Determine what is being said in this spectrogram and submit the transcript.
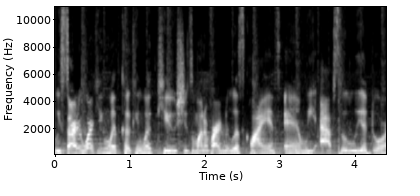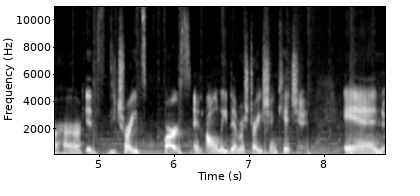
We started working with Cooking with Q. She's one of our newest clients and we absolutely adore her. It's Detroit's first and only demonstration kitchen and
